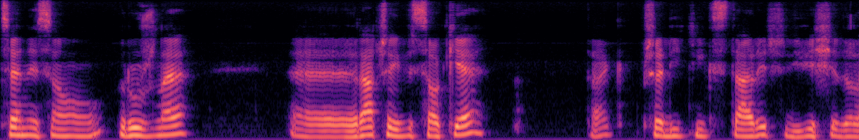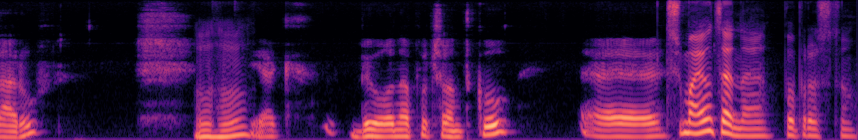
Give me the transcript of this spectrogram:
Ceny są różne, e, raczej wysokie, tak? Przelicznik stary, czyli 200 dolarów, Mhm. jak było na początku. E, Trzymają cenę po prostu.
